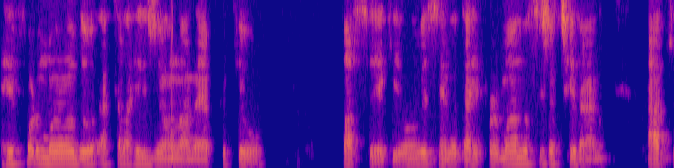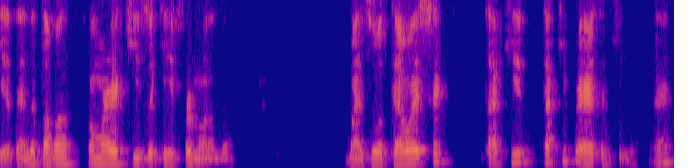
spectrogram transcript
reformando aquela região lá na época que eu passei aqui. Vamos ver se ainda está reformando ou se já tiraram. Aqui, ainda estava com a marquise aqui reformando. Mas o hotel esse tá aqui, tá aqui perto aqui, né?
